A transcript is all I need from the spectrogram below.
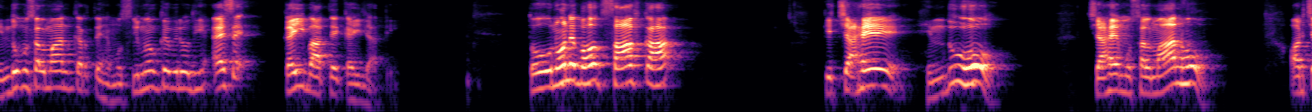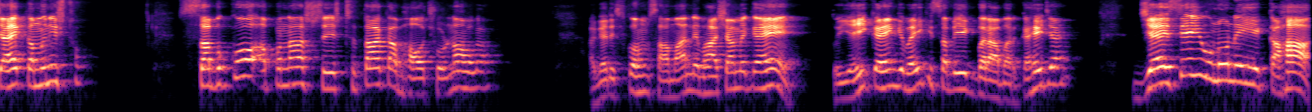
हिंदू मुसलमान करते हैं, मुस्लिमों के विरोधी ऐसे कई बातें कही जाती तो उन्होंने बहुत साफ़ कहा कि चाहे हिंदू हो, चाहे मुसलमान हो और चाहे कम्युनिस्ट हो, सबको अपना श्रेष्ठता का भाव छोड़ना होगा। अगर इसको हम सामान्य भाषा में कहें तो यही कहेंगे भाई कि सब एक बराबर कहे जाए। जैसे ही उन्होंने ये कहा,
